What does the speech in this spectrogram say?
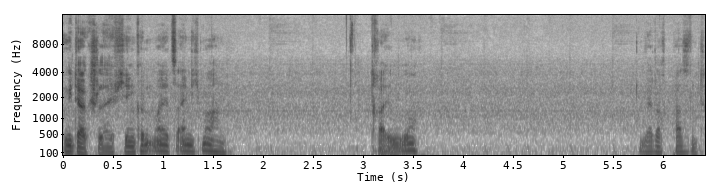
Mittagsschleifchen könnte man jetzt eigentlich machen. 3 Uhr. Wäre doch passend.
